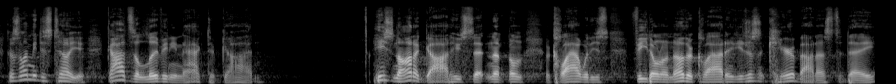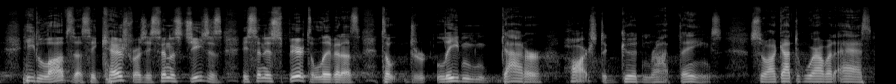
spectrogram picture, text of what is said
Because let me just tell you, God's a living and active God. He's not a God who's sitting up on a cloud with his feet on another cloud and he doesn't care about us today. He loves us. He cares for us. He sent us Jesus. He sent his spirit to live in us, to lead and guide our hearts to good and right things. So I got to where I would ask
